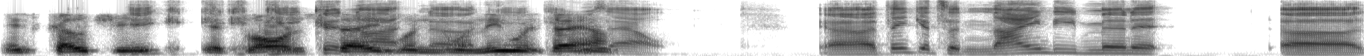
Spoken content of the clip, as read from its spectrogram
in coaching He- he- at Florida he State not, when, uh, when he, went was down? out. Uh, I think it's a 90 minute uh,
